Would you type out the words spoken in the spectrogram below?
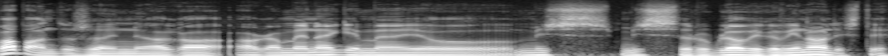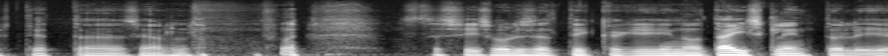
vabandus, onju, aga, aga me nägime ju, mis, mis Rubleviga finaalis tehti, et äh, seal sisuliselt ikkagi no täisklient oli,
